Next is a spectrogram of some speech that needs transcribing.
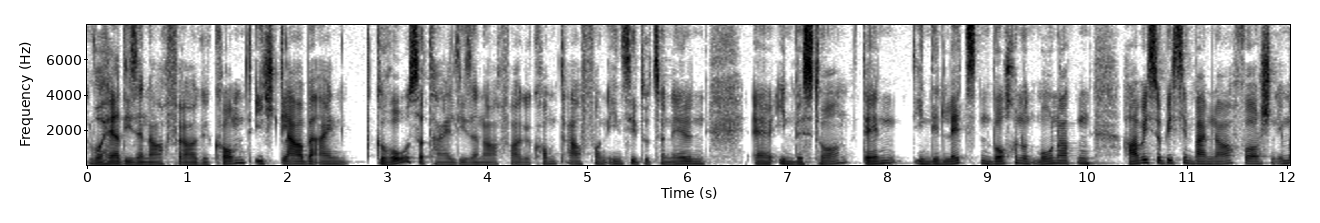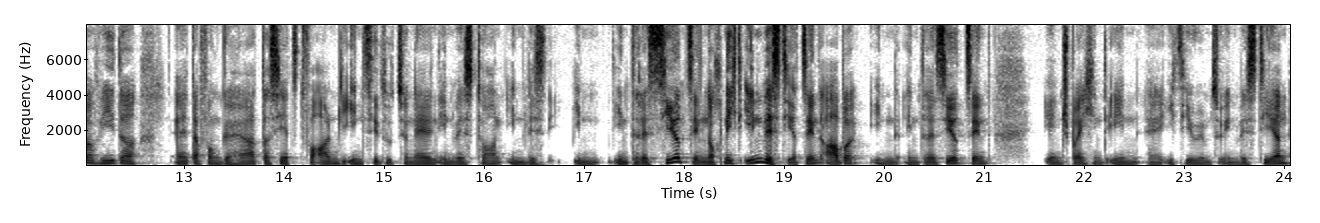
woher diese Nachfrage kommt. Ich glaube, ein großer Teil dieser Nachfrage kommt auch von institutionellen äh, Investoren, denn in den letzten Wochen und Monaten habe ich so ein bisschen beim Nachforschen immer wieder äh, davon gehört, dass jetzt vor allem die institutionellen Investoren invest in, interessiert sind, noch nicht investiert sind, aber in, interessiert sind entsprechend in äh, Ethereum zu investieren.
